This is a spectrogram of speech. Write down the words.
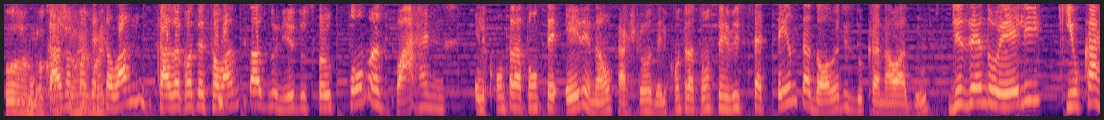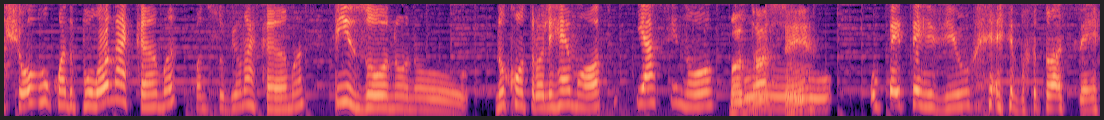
porra, O caso, é aconteceu lá no, o caso aconteceu lá nos Estados Unidos. Foi o Thomas Barnes. Ele contratou um. ser- Ele não, o cachorro dele, contratou um serviço de 70 dólares do canal adulto. Dizendo ele que o cachorro, quando pulou na cama, quando subiu na cama, pisou no, no, no controle remoto e assinou Botou o, a senha. o pay-per-view. botou a senha.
